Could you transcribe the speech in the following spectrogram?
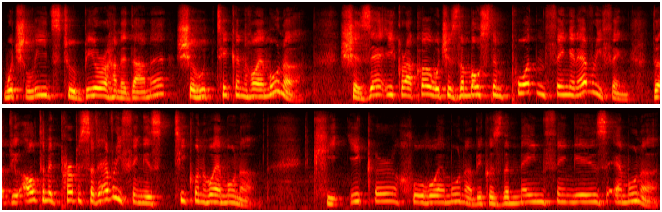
which leads to Birur Hamedame, Shehu Tikkun Hoemuna. Shezeh Ikra Kol, which is the most important thing in everything. That the ultimate purpose of everything is Tikkun Hoemuna. Ki ikar hu emuna, because the main thing is emuna.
